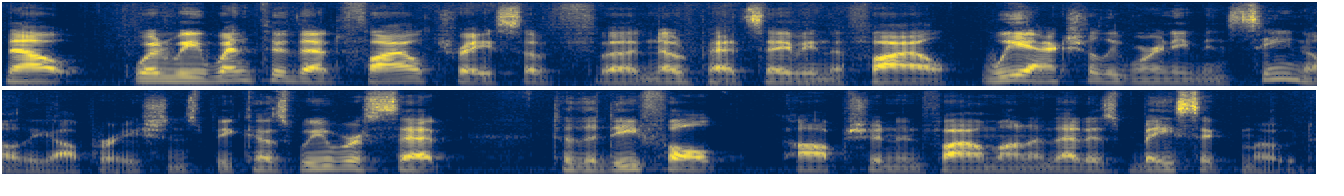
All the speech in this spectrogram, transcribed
Now, when we went through that file trace of uh, Notepad saving the file, we actually weren't even seeing all the operations because we were set to the default option in FileMon, and that is basic mode.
